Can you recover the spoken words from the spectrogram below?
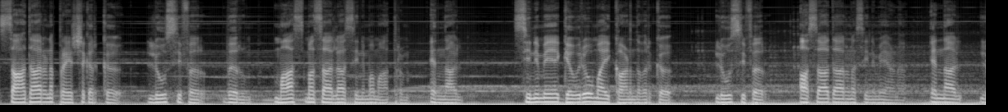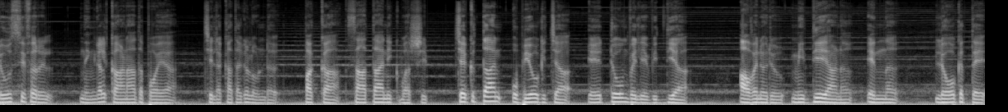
സാധാരണ പ്രേക്ഷകർക്ക് ലൂസിഫർ വെറും മാസ് മസാല സിനിമ മാത്രം. എന്നാൽ സിനിമയെ ഗൗരവമായി കാണുന്നവർക്ക് ലൂസിഫർ അസാധാരണ സിനിമയാണ്. എന്നാൽ ലൂസിഫറിൽ നിങ്ങൾ കാണാതെ പോയ ചില കഥകളുണ്ട്. പക്ക സാത്താനിക് വർഷിപ്പ്. ചെകുത്താൻ ഉപയോഗിച്ച ഏറ്റവും വലിയ വിദ്യ അവനൊരു മിഥ്യയാണ് എന്ന് ലോകത്തെ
